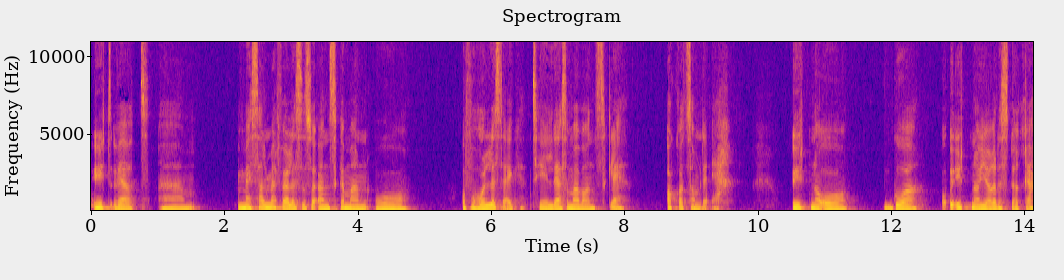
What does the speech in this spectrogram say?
ut ved at um, med selvmedfølelse så ønsker man å, å forholde seg til det som er vanskelig, akkurat som det er. Uten å gå uten å gjøre det større.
